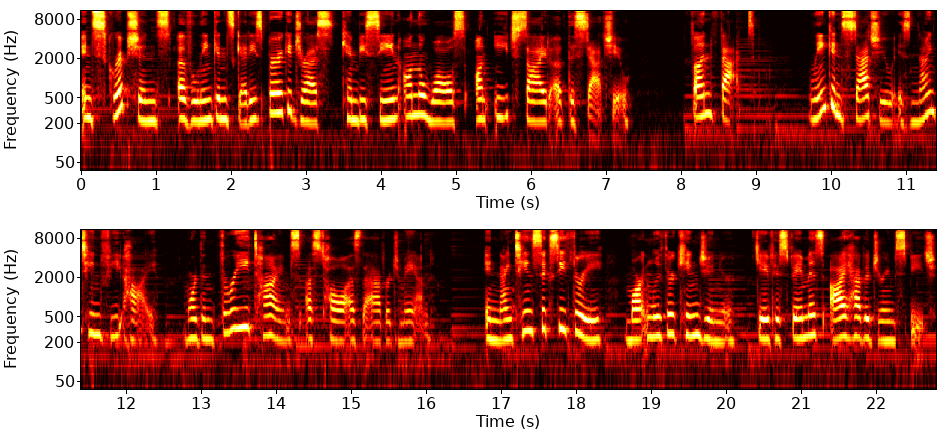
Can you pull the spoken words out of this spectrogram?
Inscriptions of Lincoln's Gettysburg Address can be seen on the walls on each side of the statue. Fun fact Lincoln's statue is 19 feet high more than three times as tall as the average man. In 1963, Martin Luther King Jr. gave his famous I Have a Dream speech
